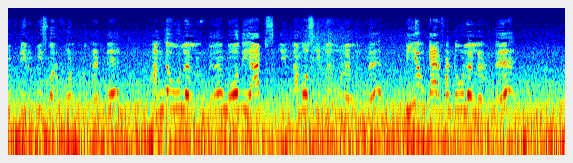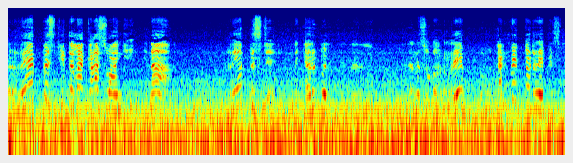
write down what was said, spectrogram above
பிப்டி ருபீஸ்க்கு ஒரு போன் கொடுக்குறேன்ட்டு அந்த ஊழல் இருந்து மோடி ஆப் ஸ்கீம் நமோ ஸ்கீம்ல ஊழல் இருந்து பிஎம் கேர் ஃபண்ட் ஊழல் இருந்து ரேபிஸ்ட் கிட்ட எல்லாம் காசு வாங்கி என்ன? ரேபிஸ்ட் இந்த கருப்பு இது என்ன சொல்லுவாங்க? ரேப் கன்விக்டட் ரேபிஸ்ட்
